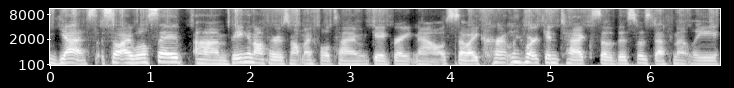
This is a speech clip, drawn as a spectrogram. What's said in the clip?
Yes. So I will say, um, being an author is not my full time gig right now. So I currently work in tech. So this was definitely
